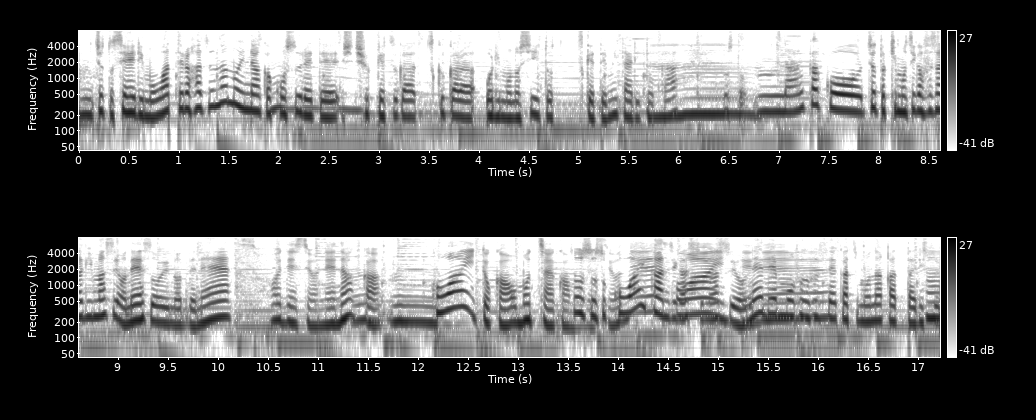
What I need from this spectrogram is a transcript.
うん、ちょっと生理も終わってるはずなのになんか擦れて出血がつくから織物シートつけてみたりとか、ん。そうすると、うん、なんかこうちょっと気持ちが塞ぎますよねそういうのってね。そうですよね。なんか、怖いとか思っちゃうかもそうそうそう怖い感じがしますよね。怖いってでも夫婦生活もなかったりすると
